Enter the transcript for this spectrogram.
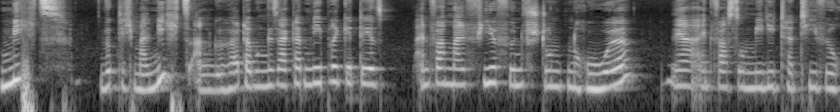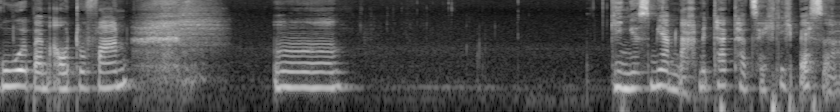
nichts, wirklich mal nichts angehört habe und gesagt habe, nee, Brigitte, jetzt einfach mal vier, fünf Stunden Ruhe. Ja, einfach so meditative Ruhe beim Autofahren. Äh, ging es mir am Nachmittag tatsächlich besser.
